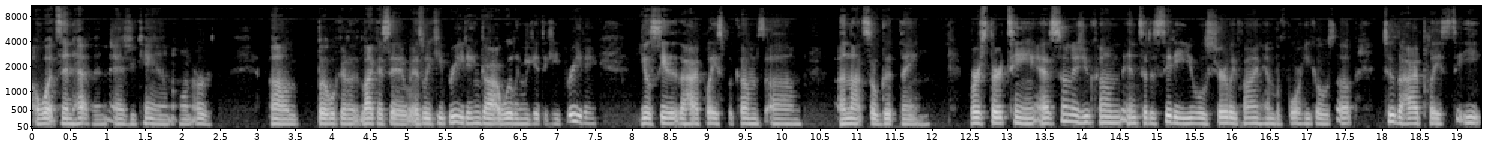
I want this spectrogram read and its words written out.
what's in heaven as you can on earth. Um, but we're going to, like I said, as we keep reading, God willing, we get to keep reading, you'll see that the high place becomes um, a not so good thing. Verse 13 As soon as you come into the city, you will surely find him before he goes up to the high place to eat.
